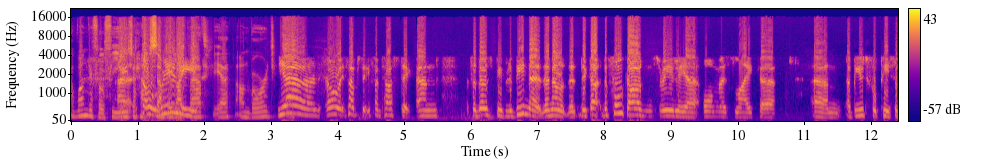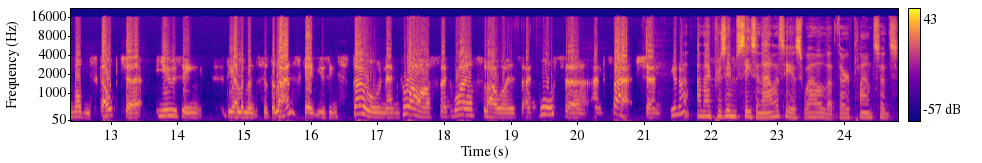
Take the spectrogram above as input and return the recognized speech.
Oh, wonderful for you uh, to have so something really, like that, yeah, on board. Yeah, oh, it's absolutely fantastic. And for those people who've been there, they know that the the four gardens really are almost like a, um, a beautiful piece of modern sculpture using the elements of the landscape, using stone and grass and wildflowers and water and thatch, and you know. And I presume seasonality as well that they're planted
